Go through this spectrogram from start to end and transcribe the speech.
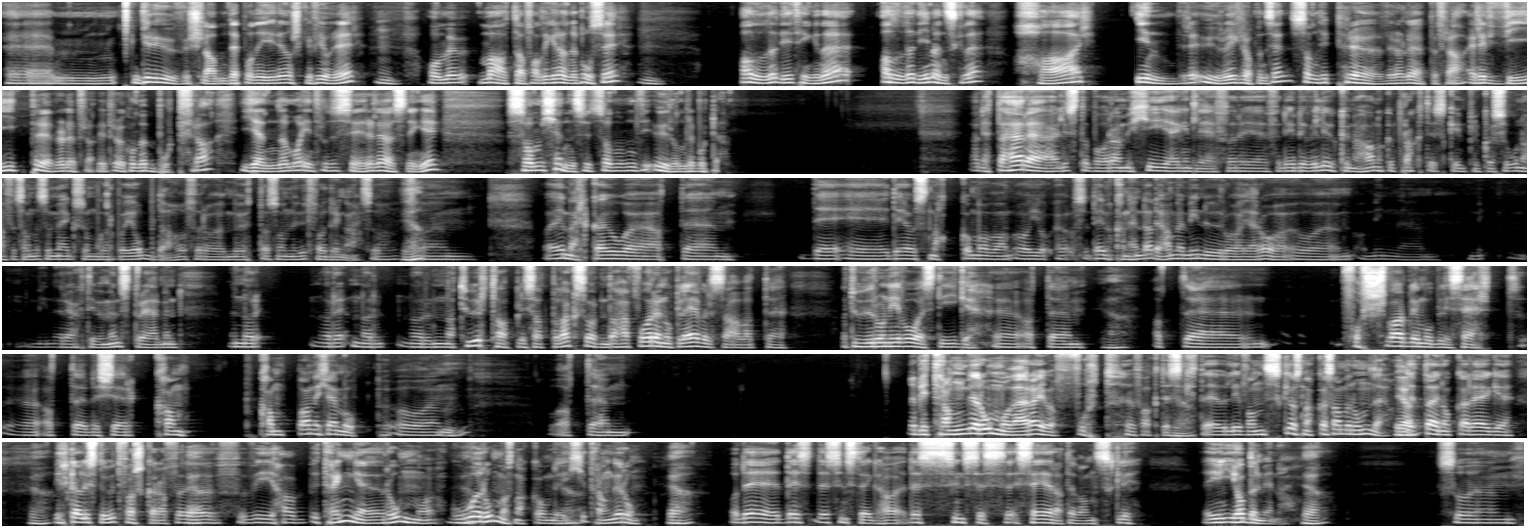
eh, gruveslamdeponier i norske fjorder, Mm. og med matavfall i grønne poser. Mm. Alle de tingene, alle de menneskene, har indre uro i kroppen sin som de prøver å løpe fra. Eller vi prøver å løpe fra. Vi prøver å komme bort fra gjennom å introdusere løsninger som kjennes ut som om de uroen blir borte. Ja, dette her har jeg lyst til å bore mye i, egentlig. Fordi, fordi det vil jo kunne ha noen praktiske implikasjoner for sånne som meg som går på jobb, da, og for å møte sånne utfordringer. Så, Ja. så, um, og jeg merker jo eh, at um, det, er, det å snakke om og, og, altså Det kan hende det har med min uro å gjøre, og, og, og min, um, mine reaktive mønstre å gjøre. Men, men når, når, når, når naturtap blir satt på dagsorden, da har- får en opplevelse av at, eh, at uronivået stiger. eh, At, eh, Ja. at uh, forsvar blir mobilisert. At det skjer kamp. Kampene kommer opp. Og, Mm. og at um, det blir trange rom å være i fort, faktisk. Ja. Det er veldig vanskelig å snakke sammen om det. Og Ja. Dette er noe av det jeg Ja. virkelig har lyst til å utforske. det. For, Ja. eh, for vi, har, vi trenger rom, og gode rom å snakke om det, Ja. ikke trange rom. Ja. Og det, det, det syns jeg, har- det syns jeg ser at det er vanskelig i jobben min. Ja. Så um,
